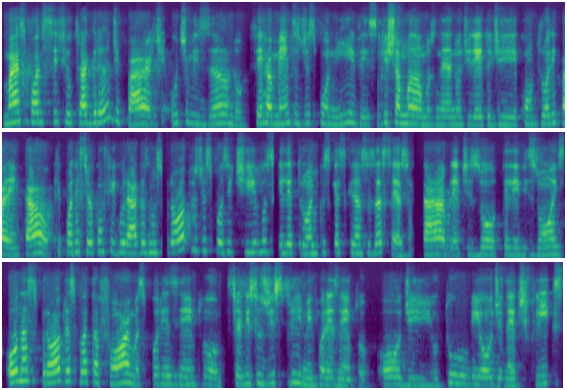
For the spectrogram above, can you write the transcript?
mas pode-se filtrar grande parte utilizando ferramentas disponíveis que chamamos, né, no direito de controle parental, que podem ser configuradas nos próprios dispositivos eletrônicos que as crianças acessam, tablets ou televisões, ou nas próprias plataformas, por exemplo, serviços de streaming, por exemplo, ou de YouTube ou de Netflix.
